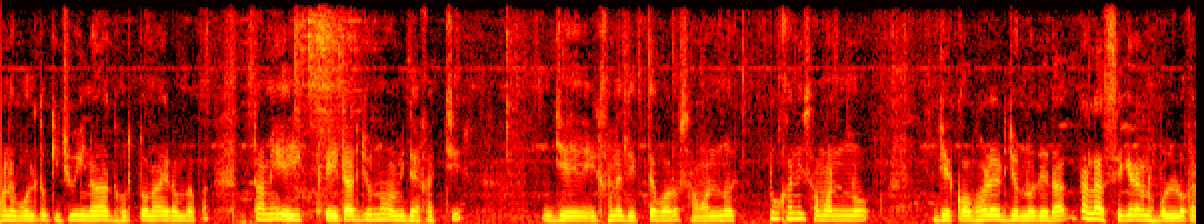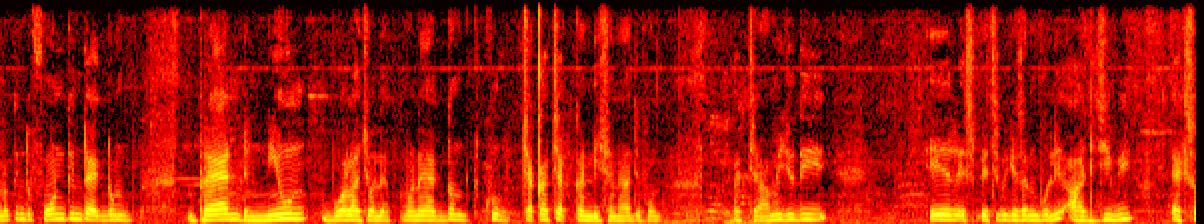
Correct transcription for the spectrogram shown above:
মানে বলতো কিছুই না, ধরতো না, এরম ব্যাপার। তো আমি এই, এইটার জন্য আমি দেখাচ্ছি যে এখানে দেখতে পারো সামান্য, একটুখানি সামান্য যে কভারের জন্য যে দাগ তাহলে আর সেকেন্ড হ্যান্ড বলল কেন? কিন্তু ফোন কিন্তু একদম ব্র্যান্ড নিউ বলা চলে। মানে একদম খুব চাকাচাক কন্ডিশনে আছে ফোন আচ্ছা আমি যদি এর স্পেসিফিকেশান বলি, আট জিবি একশো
